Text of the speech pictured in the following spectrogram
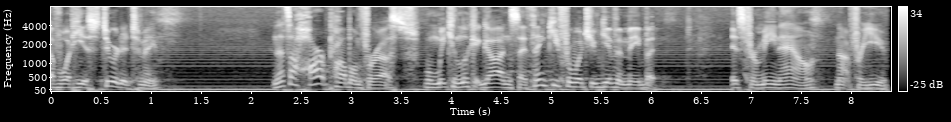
of what He has stewarded to me. And that's a heart problem for us when we can look at God and say, Thank you for what you've given me, but it's for me now, not for you.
